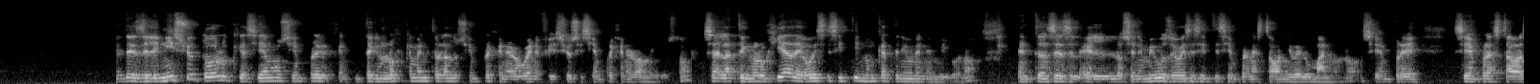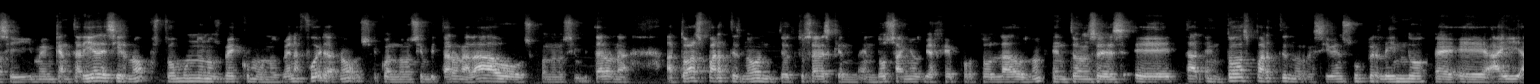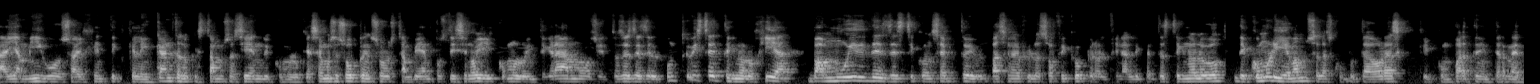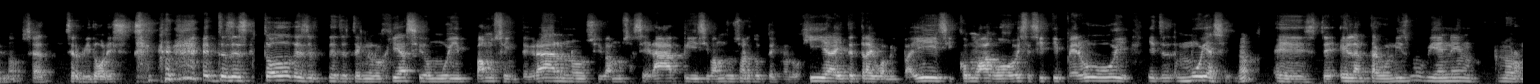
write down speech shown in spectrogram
Desde el inicio, todo lo que hacíamos siempre, tecnológicamente hablando, siempre generó beneficios y siempre generó amigos, ¿no? O sea, la tecnología de OS City nunca ha tenido un enemigo, ¿no? Entonces, los enemigos de OS City siempre han estado a nivel humano, ¿no? Siempre, siempre ha estado así. Y me encantaría decir, ¿no? Pues todo el mundo nos ve como nos ven afuera, ¿no? O sea, cuando nos invitaron a Davos, cuando nos invitaron a, a todas partes, ¿no? Tú sabes que en, dos años viajé por todos lados, ¿no? Entonces, eh, en todas partes nos reciben súper lindo, eh, eh, hay, hay amigos hay gente que le encanta lo que estamos haciendo y como lo que hacemos es open source también, pues dicen, oye, ¿cómo lo integramos? Y entonces desde el punto de vista de tecnología va muy desde este concepto y va a sonar filosófico, pero al final de cuentas tecnólogo, de cómo le llamamos a las computadoras que comparten internet, ¿no? O sea, servidores. entonces todo desde, desde tecnología ha sido muy, vamos a integrarnos y vamos a hacer APIs y vamos a usar tu tecnología y te traigo a mi país y cómo hago ese sitio Perú y, y entonces, muy así, ¿no? Este, el antagonismo viene normalmente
